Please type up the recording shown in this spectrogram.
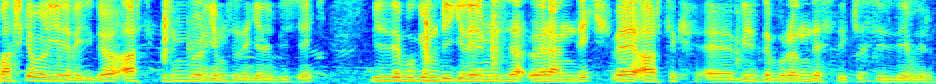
başka bölgelere gidiyor. Artık bizim bölgemize de gelebilecek. Biz de bugün bilgilerimizi öğrendik ve artık e, biz de buranın destekçisiyiz diyebilirim.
